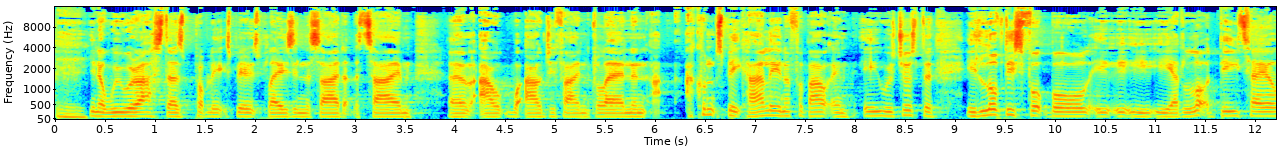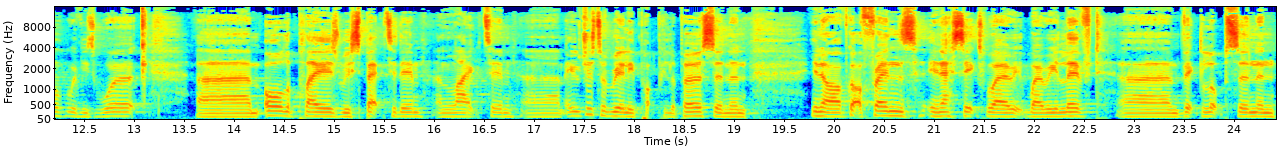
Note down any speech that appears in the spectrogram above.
mm. you know we were asked as probably experienced players in the side at the time, um, how how do you find Glenn? And I, I, couldn't speak highly enough about him. He was just a, he loved his football. He, he, he had a lot of detail with his work. Um, all the players respected him and liked him. Um, he was just a really popular person and you know, I've got friends in Essex where where he lived, um, Vic Lupson, and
